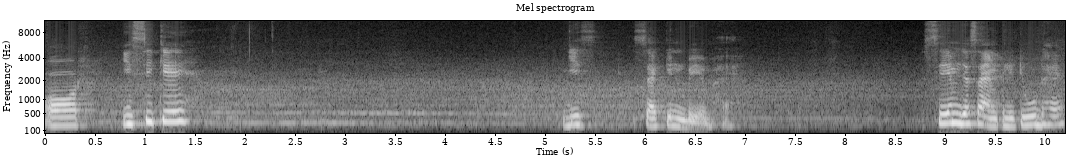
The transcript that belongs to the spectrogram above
और इसी के ये सेकंड वेव है। सेम जैसा एम्पलीट्यूड है।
